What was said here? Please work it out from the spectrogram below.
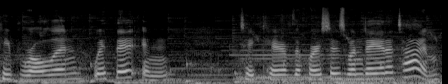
keep rolling with it and take care of the horses one day at a time.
